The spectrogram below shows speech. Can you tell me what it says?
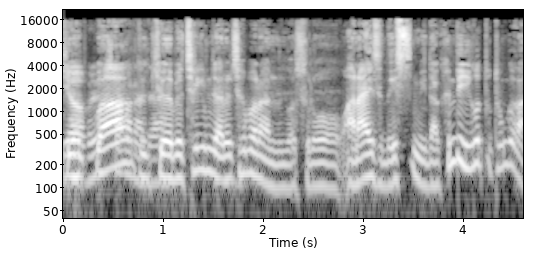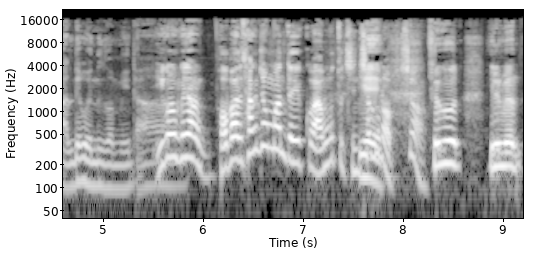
기업과 그. 기업의 책임자를 처벌하는 것으로 완화해서 냈습니다. 근데 이것도 통과가 안 되고 있는 겁니다. 이건 그냥 법안 상정만 돼 있고 아무것도 진척은 예. 없죠. 결국 일면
